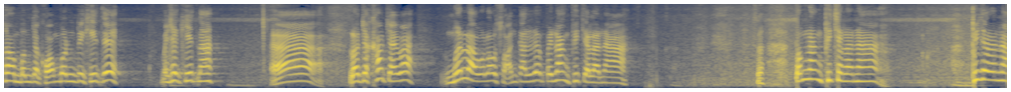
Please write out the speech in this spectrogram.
ซ่อมเบิงจากของบนไปคิดเด้ไม่ใช่คิดนะ อ่าเราจะเข้าใจว่าเหมือนเราเราสอนกันเรื่องไปนั่งพิจารณา ต้องนั่งพิจารณา พิจารณา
